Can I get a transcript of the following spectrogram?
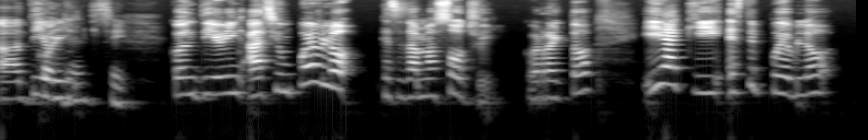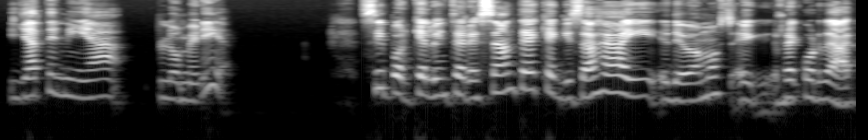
uh, Deering, Sí. con Deering hacia un pueblo que se llama Sultry, ¿correcto? Y aquí este pueblo ya tenía plomería. Sí, porque lo interesante es que quizás ahí debamos eh, recordar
